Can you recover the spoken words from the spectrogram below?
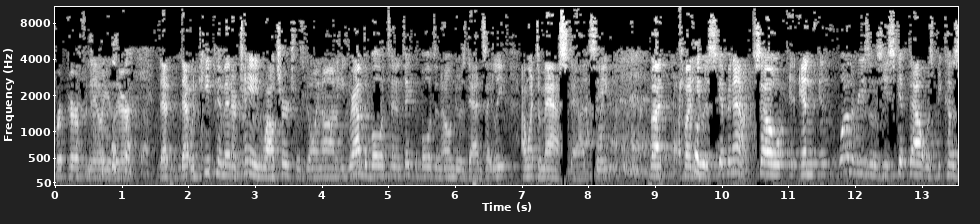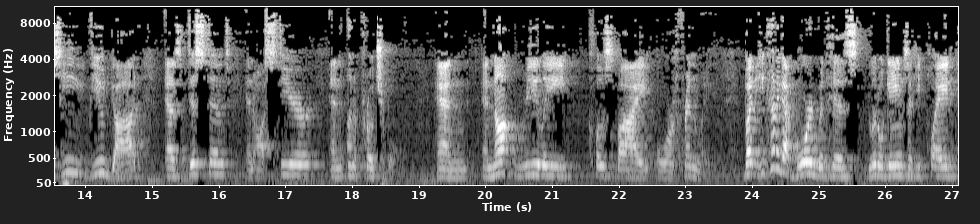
paraphernalia there that that would keep him entertained while church was going on. He grabbed the bulletin, take the bulletin home to his dad, and say, "Leave, I went to mass, Dad." See, but but he was skipping out. So and and one of the reasons he skipped out was because he viewed God as distant and austere and unapproachable and, and not really close by or friendly. But he kind of got bored with his little games that he played,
